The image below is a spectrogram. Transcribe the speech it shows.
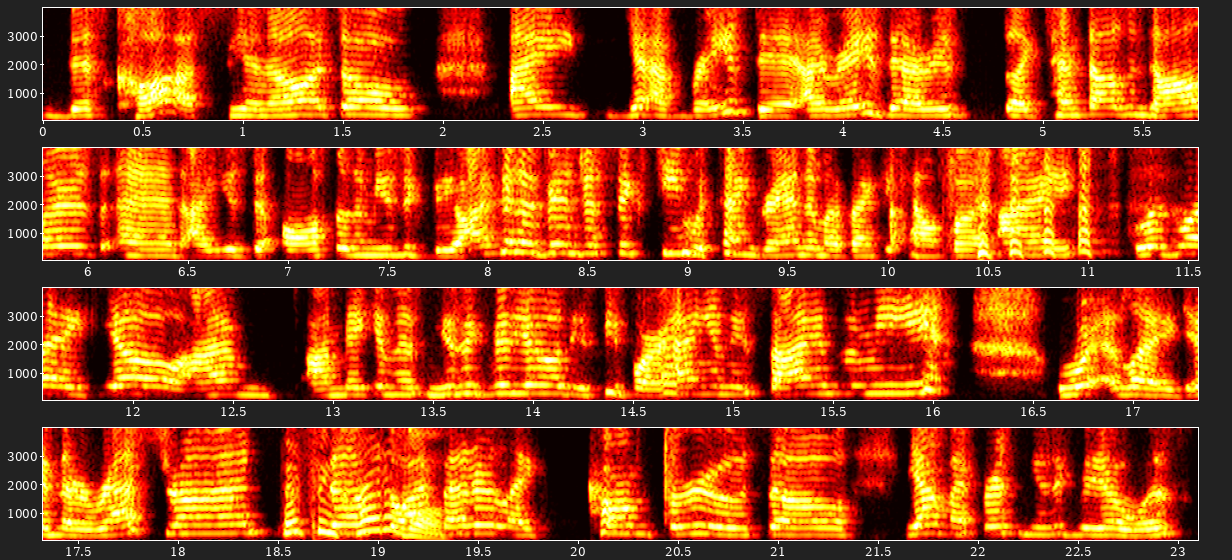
this costs, you know? So I, yeah, raised it. I raised it. I raised like $10,000 and I used it all for the music video. I could have been just 16 with 10 grand in my bank account, but I was like, yo, I'm, I'm making this music video. These people are hanging these signs of me like in their restaurants. That's stuff, So I incredible. better like come through. So yeah, my first music video was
